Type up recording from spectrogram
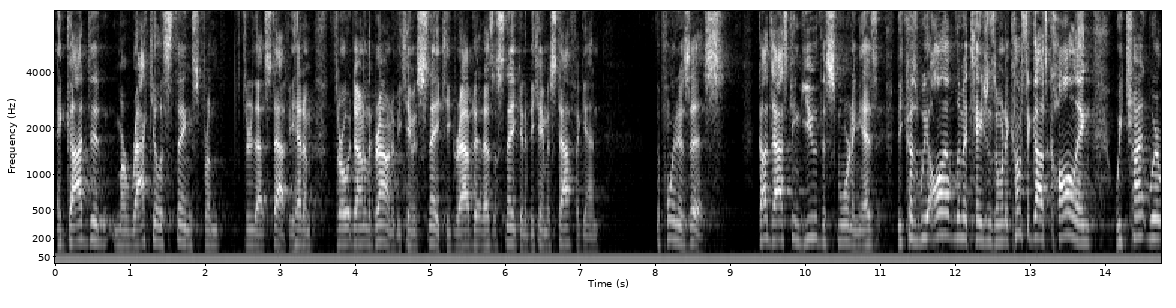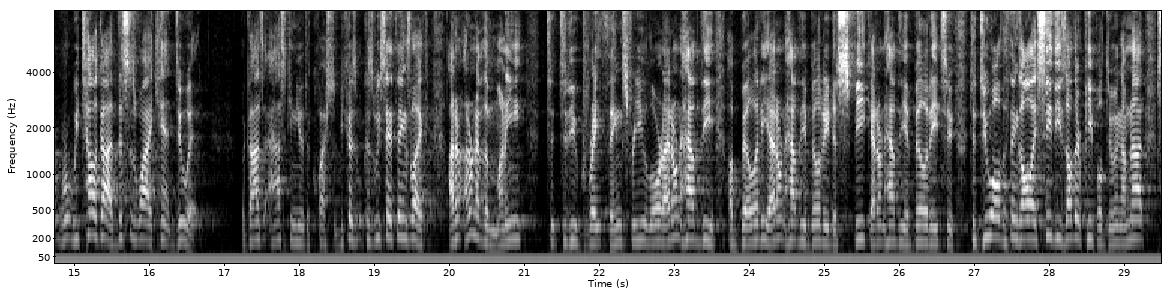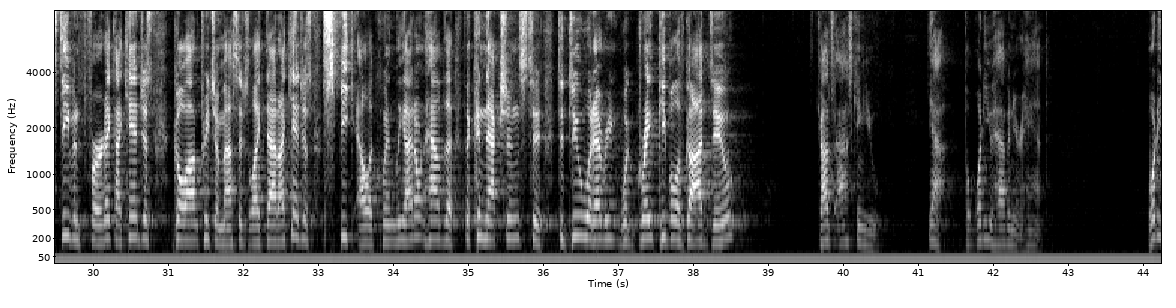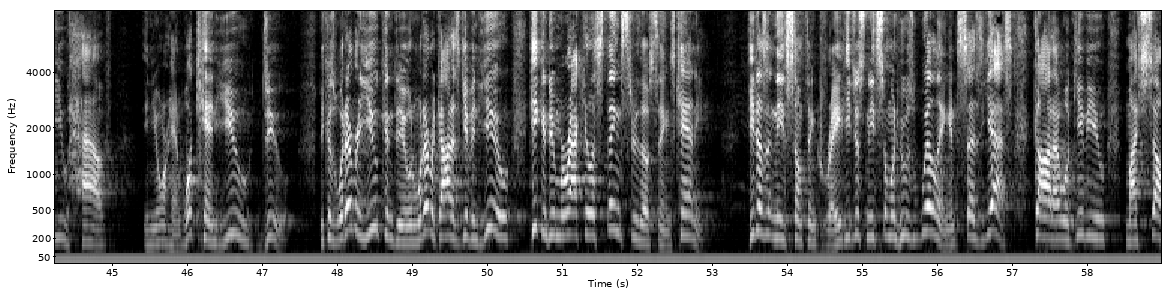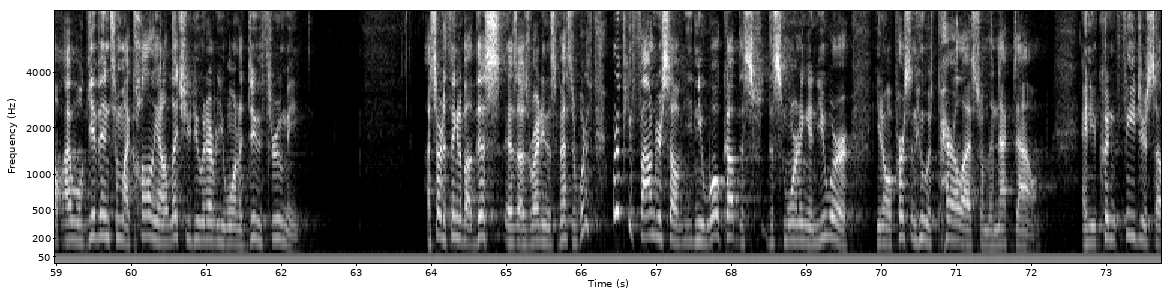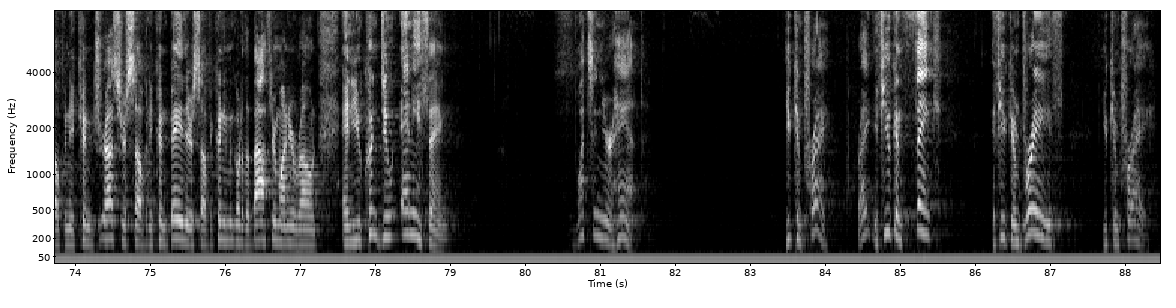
And God did miraculous things from, through that staff. He had him throw it down on the ground. It became a snake. He grabbed it as a snake and it became a staff again. The point is this God's asking you this morning, as because we all have limitations, and when it comes to God's calling, we try we we tell God, "This is why I can't do it." But God's asking you the question because, because we say things like, I don't, I don't have the money to, to do great things for you, Lord. I don't have the ability. I don't have the ability to speak. I don't have the ability to, to do all the things. All I see these other people doing. I'm not Steven Furtick. I can't just go out and preach a message like that. I can't just speak eloquently. I don't have the, the connections to, to do whatever, what great people of God do. God's asking you, yeah, but what do you have in your hand? What do you have in your hand? What can you do? Because whatever you can do and whatever God has given you, He can do miraculous things through those things, can He? He doesn't need something great. He just needs someone who's willing and says, Yes, God, I will give you myself. I will give in to my calling. I'll let you do whatever you want to do through me. I started thinking about this as I was writing this message. What if, what if you found yourself and you woke up this, this morning and you were, you know, a person who was paralyzed from the neck down? And you couldn't feed yourself and you couldn't dress yourself and you couldn't bathe yourself, you couldn't even go to the bathroom on your own, and you couldn't do anything, what's in your hand? You can pray, right? If you can think, if you can breathe, you can pray.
